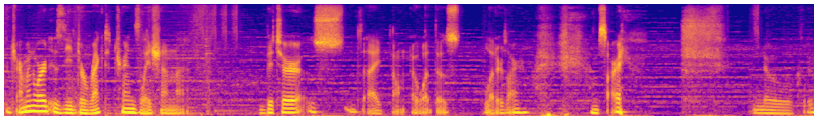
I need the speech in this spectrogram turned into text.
The German word is the direct translation. Bitter. I don't know what those letters are. I'm sorry. No clue.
